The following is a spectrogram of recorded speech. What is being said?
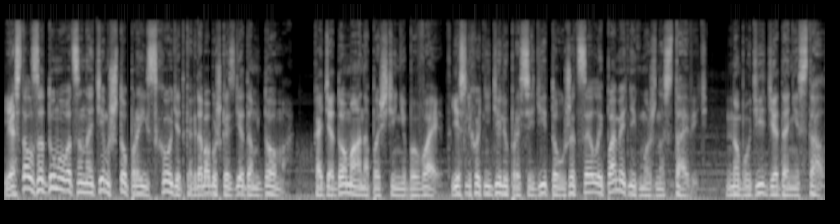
Я стал задумываться над тем, что происходит, когда бабушка с дедом дома. Хотя дома она почти не бывает. Если хоть неделю просидит, то уже целый памятник можно ставить. Но будить деда не стал,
